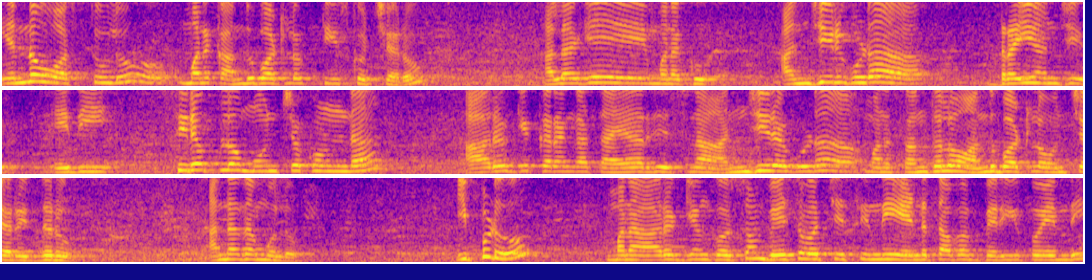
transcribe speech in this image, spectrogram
ఎన్నో వస్తువులు మనకు అందుబాటులోకి తీసుకొచ్చారు. అలాగే మనకు అంజీర్ కూడా డ్రై అంజీర్ ఇది సిరప్లో ముంచకుండా ఆరోగ్యకరంగా తయారు చేసిన అంజీర కూడా మన సంతలో అందుబాటులో ఉంచారు ఇద్దరు అన్నదమ్ములు. ఇప్పుడు మన ఆరోగ్యం కోసం వేసవి వచ్చేసింది ఎండతాపం పెరిగిపోయింది.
